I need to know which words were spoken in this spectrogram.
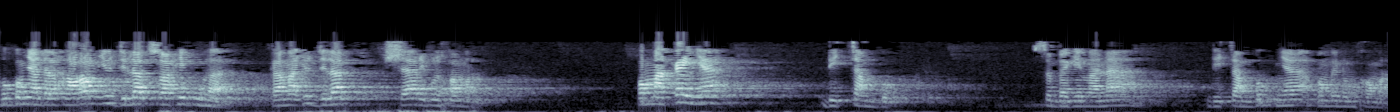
Hukumnya adalah haram yujlad sahibuha. Kama yujlad syaribul khamr. Pemakainya dicambuk sebagaimana dicambuknya peminum khamr.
